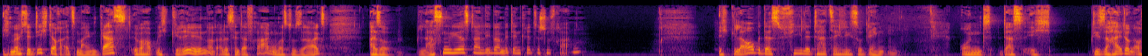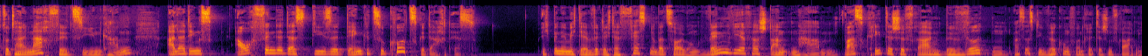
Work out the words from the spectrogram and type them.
Ich möchte dich doch als meinen Gast überhaupt nicht grillen und alles hinterfragen, was du sagst. Also lassen wir es dann lieber mit den kritischen Fragen? Ich glaube, dass viele tatsächlich so denken und dass ich diese Haltung auch total nachvollziehen kann. Allerdings auch finde, dass diese Denke zu kurz gedacht ist. Ich bin nämlich der wirklich der festen Überzeugung, wenn wir verstanden haben, was kritische Fragen bewirken, was ist die Wirkung von kritischen Fragen,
